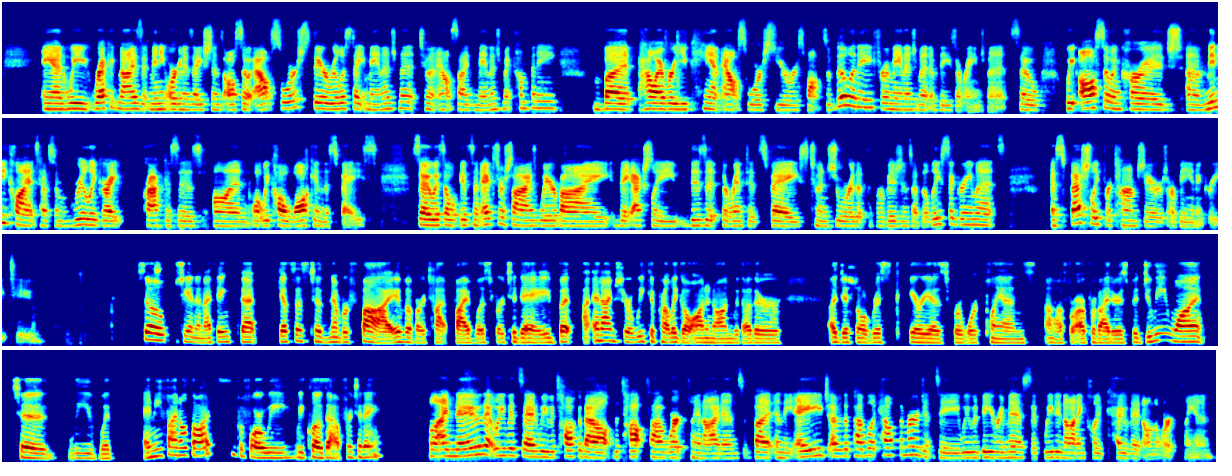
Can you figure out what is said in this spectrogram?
And we recognize that many organizations also outsource their real estate management to an outside management company. But however, you can't outsource your responsibility for management of these arrangements. So we also encourage um, many clients have some really great practices on what we call walk in the space. So it's a it's an exercise whereby they actually visit the rented space to ensure that the provisions of the lease agreements, especially for timeshares, are being agreed to. So Shannon, I think that gets us to number five of our top five list for today. But and I'm sure we could probably go on and on with other additional risk areas for work plans uh, for our providers. But do we want to leave with any final thoughts before we we close out for today? Well, I know that we would said we would talk about the top five work plan items, but in the age of the public health emergency, we would be remiss if we did not include COVID on the work plan.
